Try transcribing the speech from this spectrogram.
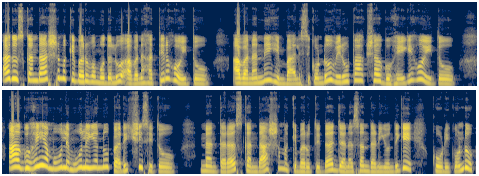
ಅದು ಸ್ಕಂದಾಶ್ರಮಕ್ಕೆ ಬರುವ ಮೊದಲು ಅವನ ಹತ್ತಿರ ಹೋಯಿತು. ಅವನನ್ನೇ ಹಿಂಬಾಲಿಸಿಕೊಂಡು ವಿರೂಪಾಕ್ಷ ಗುಹೆಗೆ ಹೋಯಿತು. ಆ ಗುಹೆಯ ಮೂಲೆ ಮೂಲೆಯನ್ನು ಪರೀಕ್ಷಿಸಿತು. ನಂತರ ಸ್ಕಂದಾಶ್ರಮಕ್ಕೆ ಬರುತ್ತಿದ್ದ ಜನಸಂದಣಿಯೊಂದಿಗೆ ಕೂಡಿಕೊಂಡು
